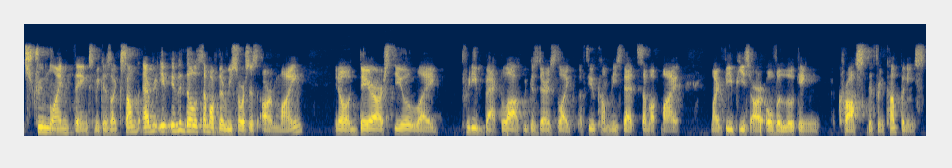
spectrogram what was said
streamline things because like some every even though some of the resources are mine you know they are still like pretty backlogged because there's like a few companies that some of my my vps are overlooking across different companies.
